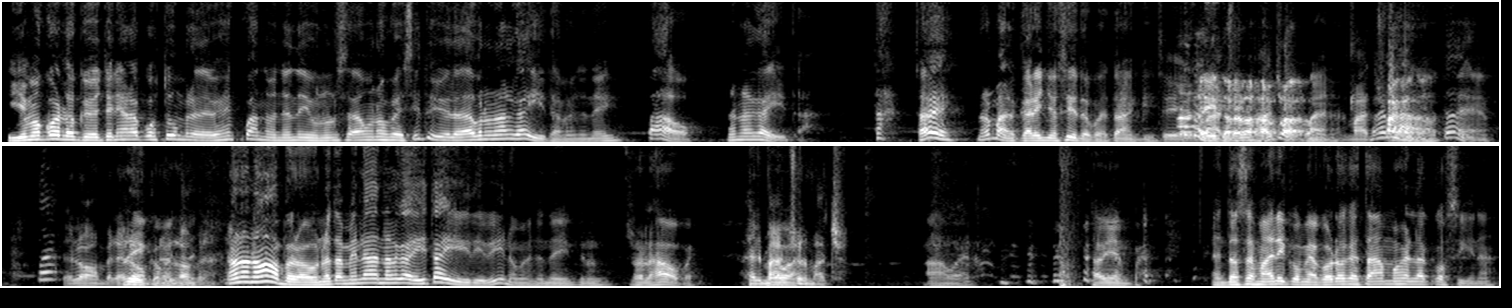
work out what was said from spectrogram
Y yo me acuerdo que yo tenía la costumbre de vez en cuando, ¿me entendéis? Uno se daba unos besitos y yo le daba una nalgadita, ¿me entendéis? Pao, una nalgadita. Ta, ¿Sabes? Normal, cariñosito, pues tranqui. Sí, el Ah, macho, el relajado, macho, claro. Bueno, el macho. relajado, está bien. El hombre, el Rico, hombre, ¿me el hombre. No, no, no, pero uno también le da nalgadita y divino, ¿me entendéis? Relajado, pues. El macho, bueno. el macho. Ah, bueno. Está bien, pues. Entonces, marico, me acuerdo que estábamos en la cocina.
